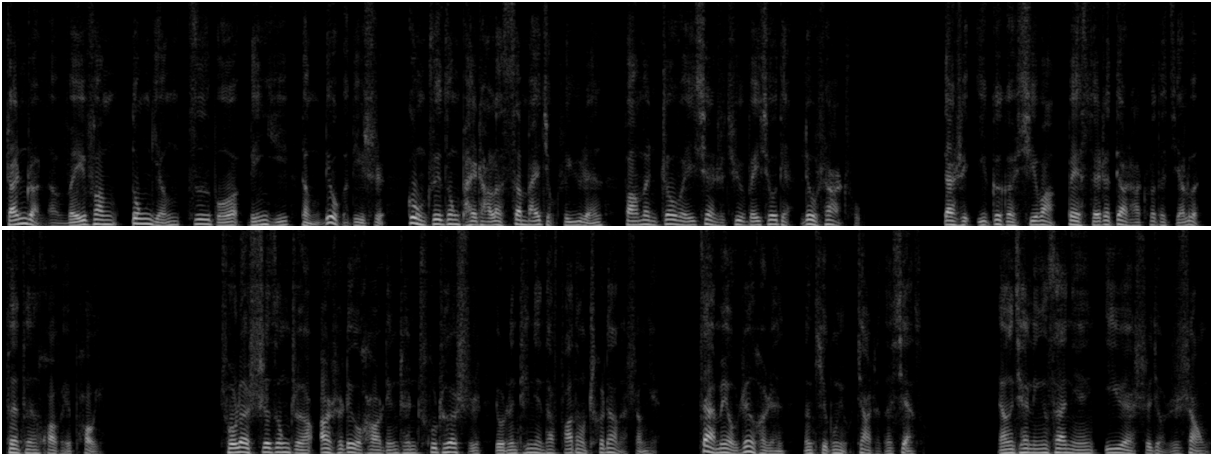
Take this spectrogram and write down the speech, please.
辗转了潍坊、东营、淄博、临沂等六个地市，共追踪排查了三百九十余人，访问周围县市区维修点六十二处。但是，一个个希望被随着调查出的结论纷纷化为泡影。除了失踪者二十六号凌晨出车时有人听见他发动车辆的声音。再没有任何人能提供有价值的线索。两千零三年一月十九日上午，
